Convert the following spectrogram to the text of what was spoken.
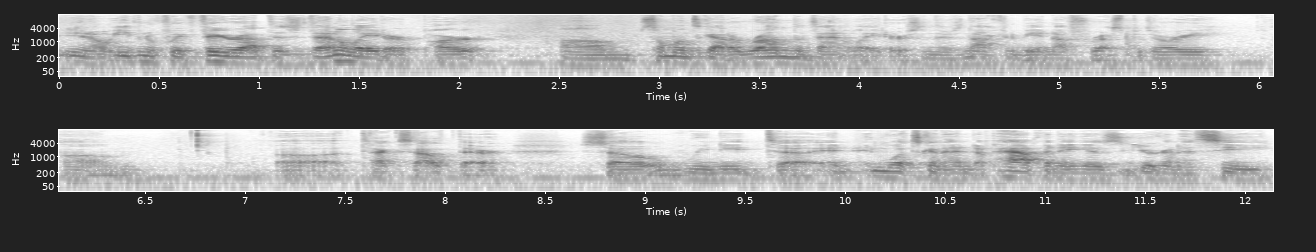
you know, even if we figure out this ventilator part, um, someone's got to run the ventilators, and there's not going to be enough respiratory um, uh, techs out there. So we need to, and, and what's going to end up happening is you're going to see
